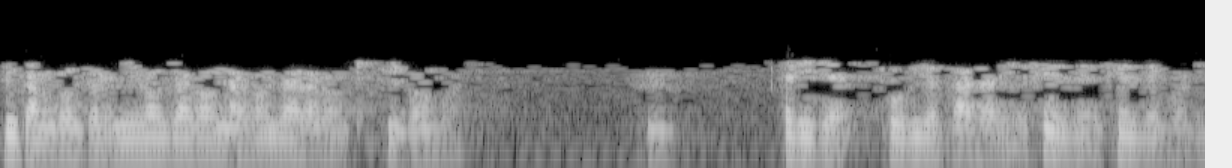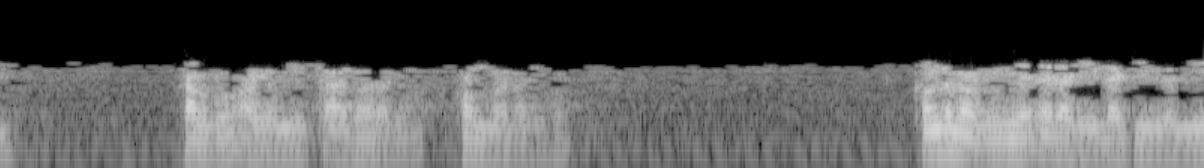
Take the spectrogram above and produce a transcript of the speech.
လူကံကိုဆိုရင်အမြင်ကောင်းကြားကောင်းနားကောင်းကြားတာကောင်းဖြစ်ကောင်းပါဟွန်းအဲ့ဒီတဲ့ပို့ပြီးတော့သာသာလေးအဆင့်ဆင့်အဆင့်ဆင့်ပေါ့လေကာမဂုဏ်အာယုန်ကြီးသာသွားတာတွေဖောင်းသွားတာတွေပေါ့ကောင်းတဲ့လူရဲ့အဲ့ဒါတွေလိုက်ကြည့်ပြီးတော့မြေ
